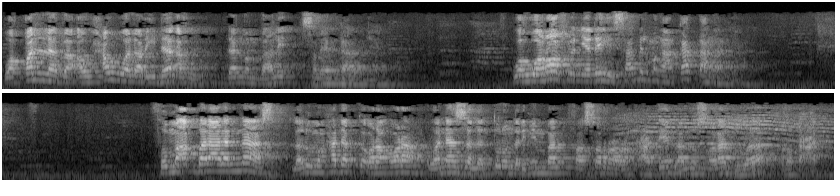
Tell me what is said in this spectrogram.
Wa qallaba aw hawwala ridaahu dan membalik selendangnya. Wa huwa rafi'un yadayhi sambil mengangkat tangannya. Thumma aqbala 'ala nas, lalu menghadap ke orang-orang wa nazal dan turun dari mimbar fa sarra rak'atain lalu salat dua rakaat.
